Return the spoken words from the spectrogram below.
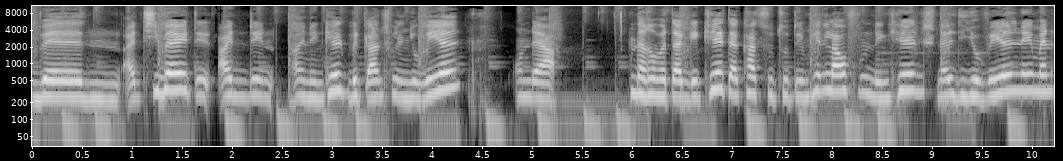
wenn ein Teammate einen, den, einen killt mit ganz vielen Juwelen und der andere wird dann gekillt, dann kannst du zu dem hinlaufen, den killen, schnell die Juwelen nehmen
